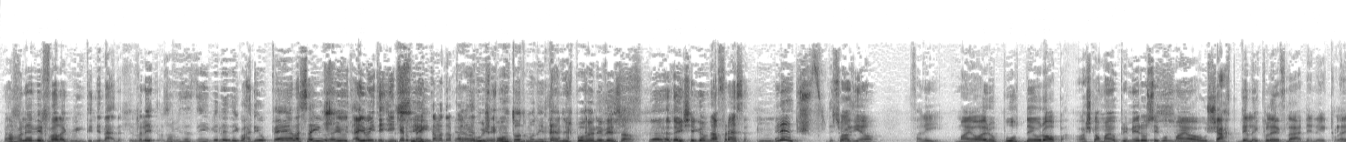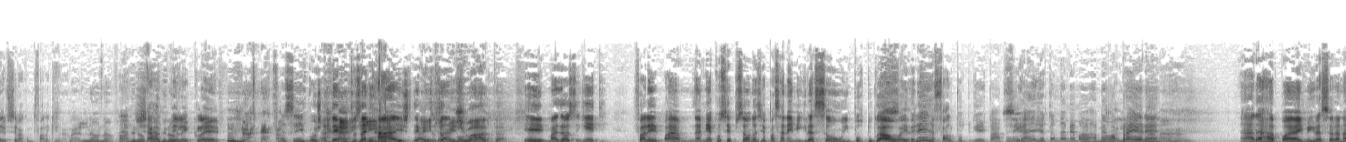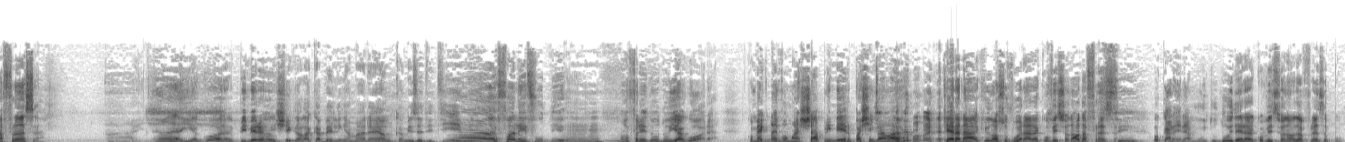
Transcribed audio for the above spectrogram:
A mulher veio falar que não entendi nada. Eu falei, eu só fiz assim, beleza. Aí guardei o pé, ela saiu. Aí eu, aí eu entendi que era o pé que tava atrapalhando. É, o esporro todo mundo entende, o esporro é universal. É, daí chegamos na França. Hum. Beleza, desceu o avião. Falei, maior aeroporto da Europa. Eu acho que é o, maior, o primeiro ou o segundo maior, o Charles de Leclerc lá, de Leclerc, sei lá como fala aquilo. Não, não, fala de novo, fala Charles de novo. de Leclerc. Francês, pô, estudei muitos anos em raio, estudei Aí muitos tamo anos. enjoado, tá? Ei, mas é o seguinte, falei, pá, na minha concepção nós ia passar na imigração em Portugal, aí Certo. beleza, eu falo português, pá, pô, Sim. já estamos na mesma, mesma Ali praia, já né? tá na- Nada, rapaz, a imigração era na França. Ah, e agora? Primeiro eu... Aí chega lá, cabelinho amarelo, camisa de time. Ah, eu falei, fudeu. Hum, Eu falei, Dudu, e agora? Como é que nós vamos achar primeiro pra chegar lá? que era na, que o nosso voo era na área convencional da França. Sim. Ô, cara, era muito doido, era a área convencional da França, pô.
